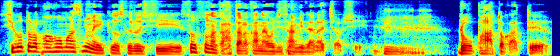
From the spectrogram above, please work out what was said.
仕事のパフォーマンスにも影響するし、そうするとなんか働かないおじさんみたいになっちゃうし、ローパーとかっていう。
